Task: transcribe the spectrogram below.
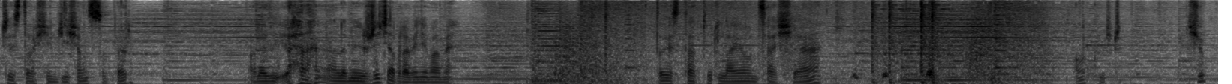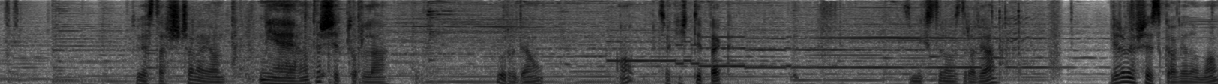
380, super. Ale, ale my już życia prawie nie mamy. To jest ta turlająca się. O kurczę. Siup. Tu jest ta strzelająca. Nie, ona też się turla. Kurde. O, co jakiś typek. Z miksturą zdrowia. Bierzemy wszystko, wiadomo.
